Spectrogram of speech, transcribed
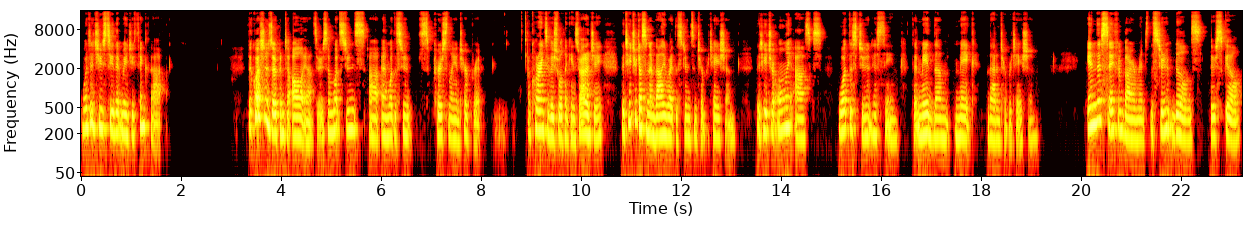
what did you see that made you think that? The question is open to all answers and what students uh, and what the students personally interpret. According to visual thinking strategy, the teacher doesn't evaluate the student's interpretation. The teacher only asks what the student has seen that made them make that interpretation. In this safe environment, the student builds their skill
